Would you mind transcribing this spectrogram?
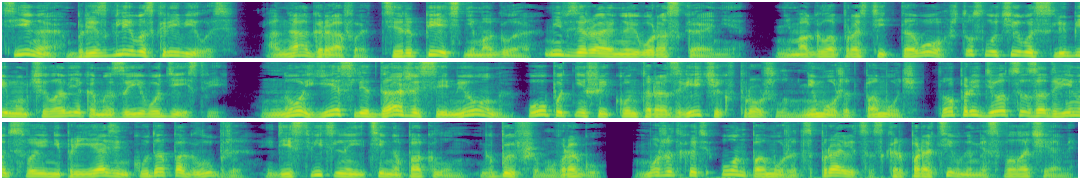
Тина брезгливо скривилась. Она графа терпеть не могла, невзирая на его раскаяние. Не могла простить того, что случилось с любимым человеком из-за его действий. Но если даже Семен, опытнейший контрразведчик в прошлом, не может помочь, то придется задвинуть свою неприязнь куда поглубже и действительно идти на поклон к бывшему врагу. Может, хоть он поможет справиться с корпоративными сволочами.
